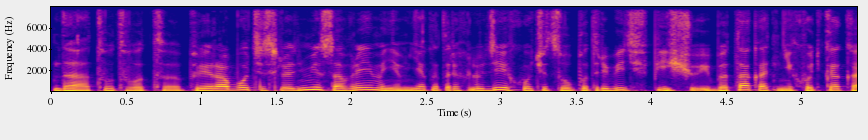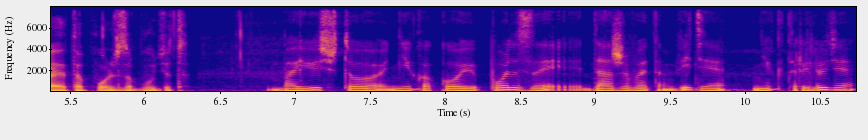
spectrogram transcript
Да, тут вот э, при работе с людьми со временем некоторых людей хочется употребить в пищу, ибо так от них хоть какая-то польза будет. Боюсь, что никакой пользы даже в этом виде некоторые люди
